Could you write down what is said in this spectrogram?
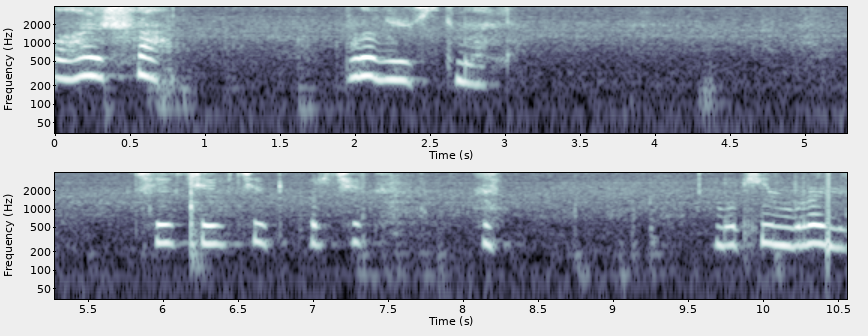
Aha şura. Bura büyük ihtimal. Çek çek çek yukarı çek. Heh. Bakayım bura ne?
